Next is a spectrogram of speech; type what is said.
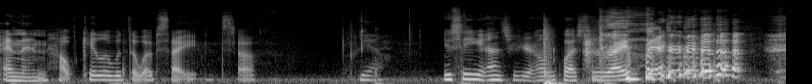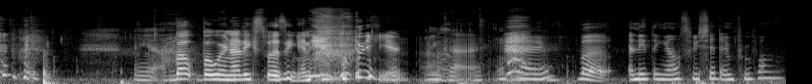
and then help Kayla with the website and stuff. Yeah. You see, you answered your own question right there. yeah. But but we're not exposing anybody here. Okay. Okay. But anything else we should improve on?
